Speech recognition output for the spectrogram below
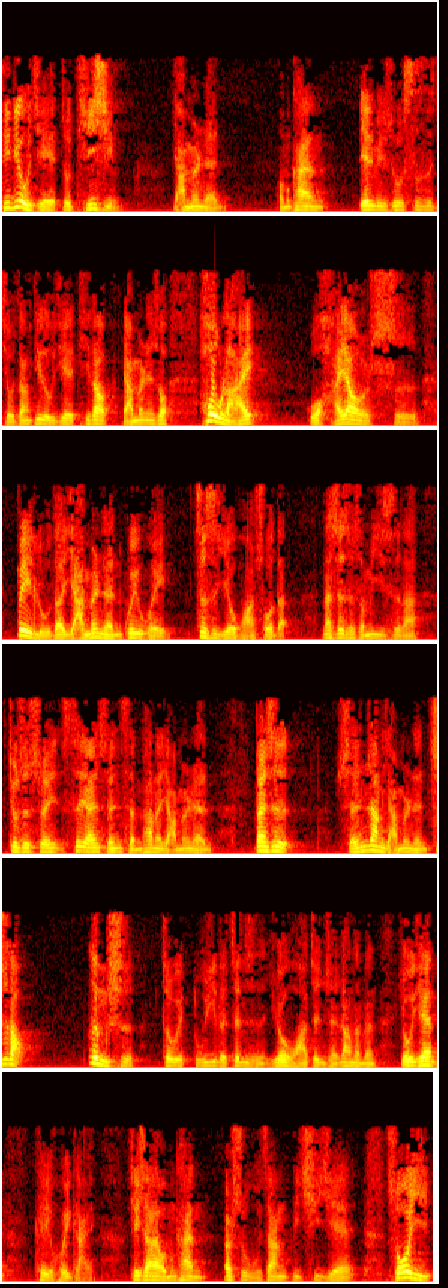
第六节就提醒亚门人，我们看耶利米书四十九章第六节提到亚门人说：“后来我还要使被掳的亚门人归回。”这是耶和华说的。那这是什么意思呢？就是虽虽然神审判了亚门人，但是神让亚门人知道认识这位独一的真神耶和华真神，让他们有一天可以悔改。接下来我们看二十五章第七节，所以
